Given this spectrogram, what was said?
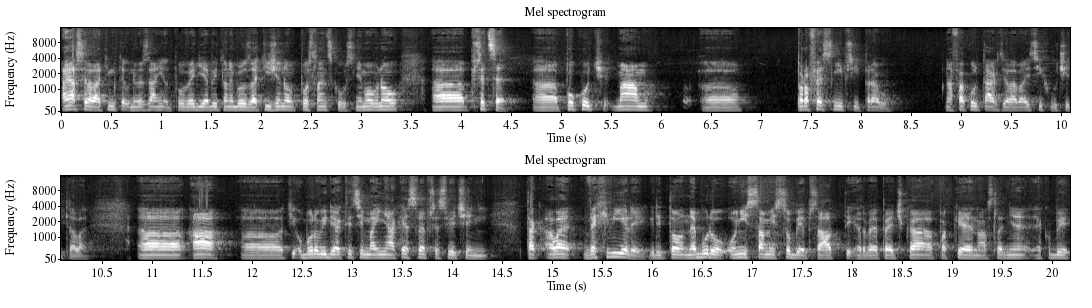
a já se vrátím k té univerzální odpovědi, aby to nebylo zatíženo poslaneckou sněmovnou. Přece, pokud mám profesní přípravu na fakultách vzdělávajících učitele, a ti oboroví didaktici mají nějaké své přesvědčení, tak ale ve chvíli, kdy to nebudou oni sami sobě psát ty RVPčka a pak je následně jakoby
